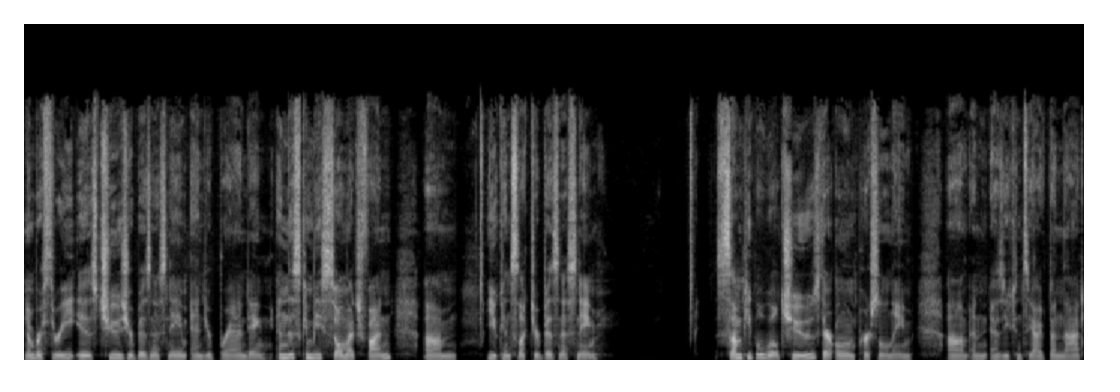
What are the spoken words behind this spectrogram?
Number three is choose your business name and your branding. And this can be so much fun. Um, you can select your business name some people will choose their own personal name. Um, and as you can see, I've done that.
